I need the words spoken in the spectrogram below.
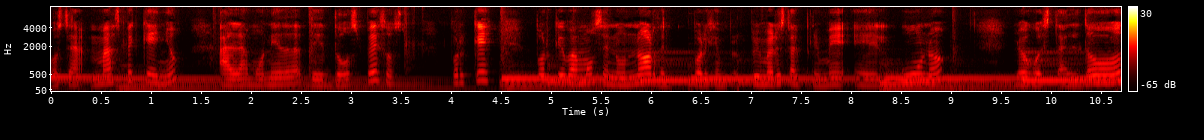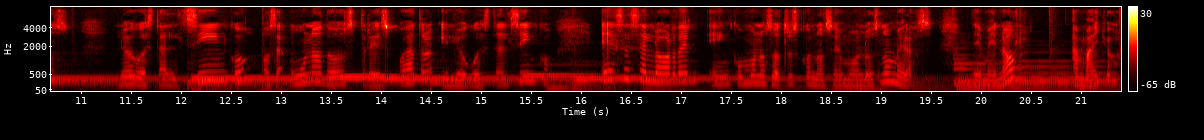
o sea, más pequeño a la moneda de dos pesos. ¿Por qué? Porque vamos en un orden. Por ejemplo, primero está el primer el 1, luego está el 2, luego está el 5, o sea, 1, 2, 3, 4 y luego está el 5. Ese es el orden en cómo nosotros conocemos los números, de menor a mayor.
